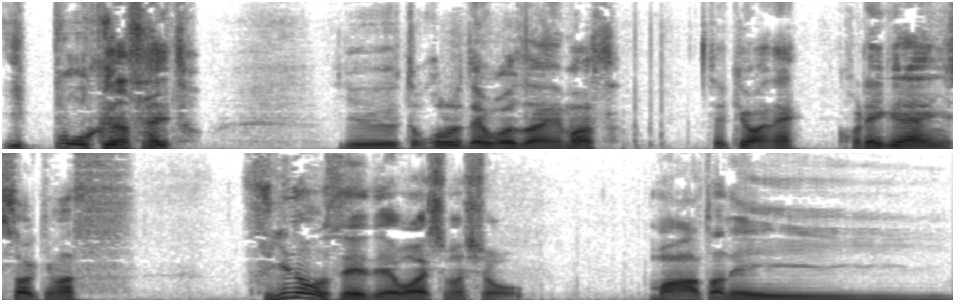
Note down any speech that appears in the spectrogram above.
一報くださいというところでございます。じゃあ今日はね、これぐらいにしておきます。次の音声でお会いしましょう。またねー。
